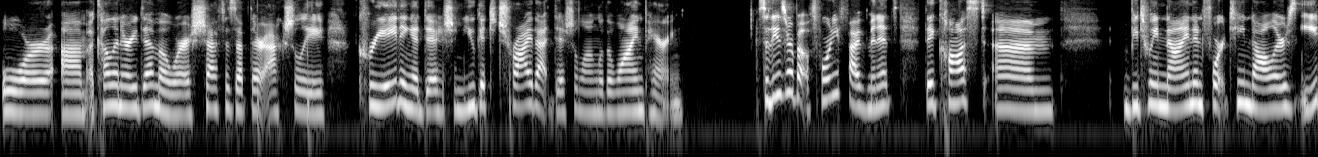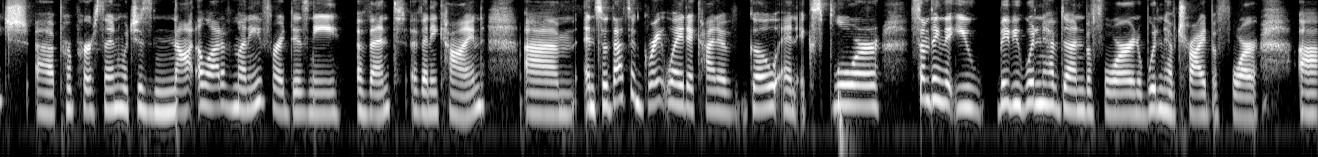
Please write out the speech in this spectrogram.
or um, a culinary demo where a chef is up there actually creating a dish and you get to try that dish along with a wine pairing. So these are about 45 minutes. They cost um, between nine and fourteen dollars each uh, per person, which is not a lot of money for a Disney event of any kind. Um, and so that's a great way to kind of go and explore something that you maybe wouldn't have done before and wouldn't have tried before. Uh,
